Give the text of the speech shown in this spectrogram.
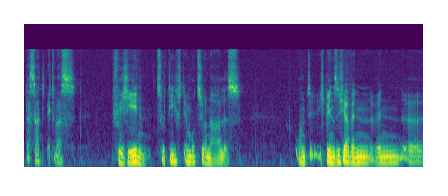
Das hat etwas für jeden zutiefst Emotionales. Und ich bin sicher, wenn, wenn äh,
